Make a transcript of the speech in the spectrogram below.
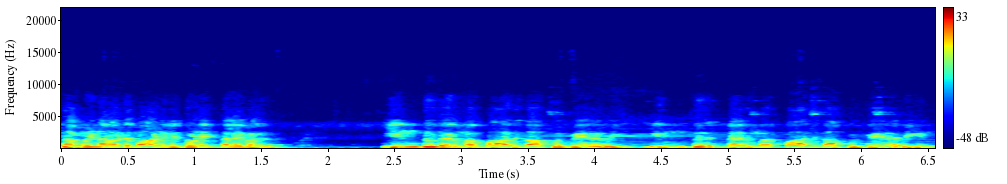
தமிழ்நாடு மாநில துணைத் தலைவர் இந்து தர்ம பாதுகாப்பு பேரவை இந்து தர்ம பாதுகாப்பு பேரவையின்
